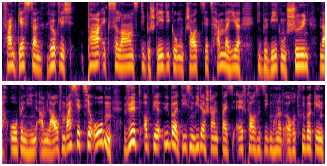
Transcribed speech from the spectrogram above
fand gestern wirklich par excellence die Bestätigung und schaut, jetzt haben wir hier die Bewegung schön nach oben hin am Laufen. Was jetzt hier oben wird, ob wir über diesen Widerstand bei 11.700 Euro drüber gehen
